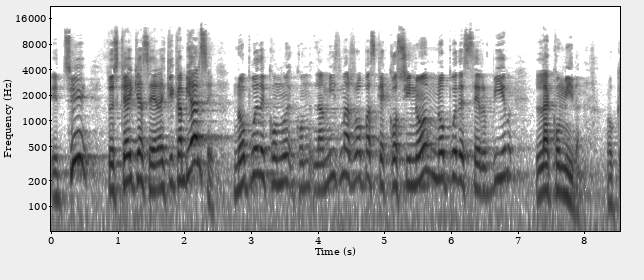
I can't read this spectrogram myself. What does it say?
Eh, Sí, entonces, ¿qué hay que hacer? Hay que cambiarse. No puede, con, con las mismas ropas que cocinó, no puede servir la comida. ¿Ok?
